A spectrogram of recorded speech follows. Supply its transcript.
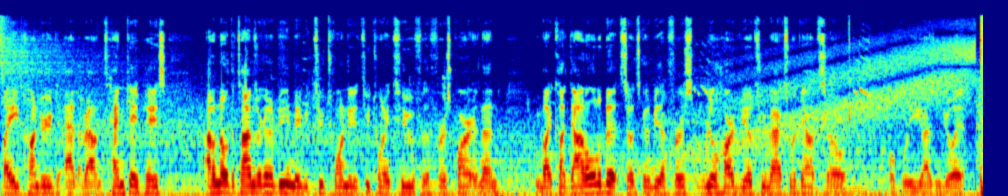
by 800 at about 10K pace. I don't know what the times are going to be, maybe 220 to 222 for the first part, and then we might cut down a little bit. So it's going to be the first real hard VO2 max workout. So hopefully you guys enjoy it.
